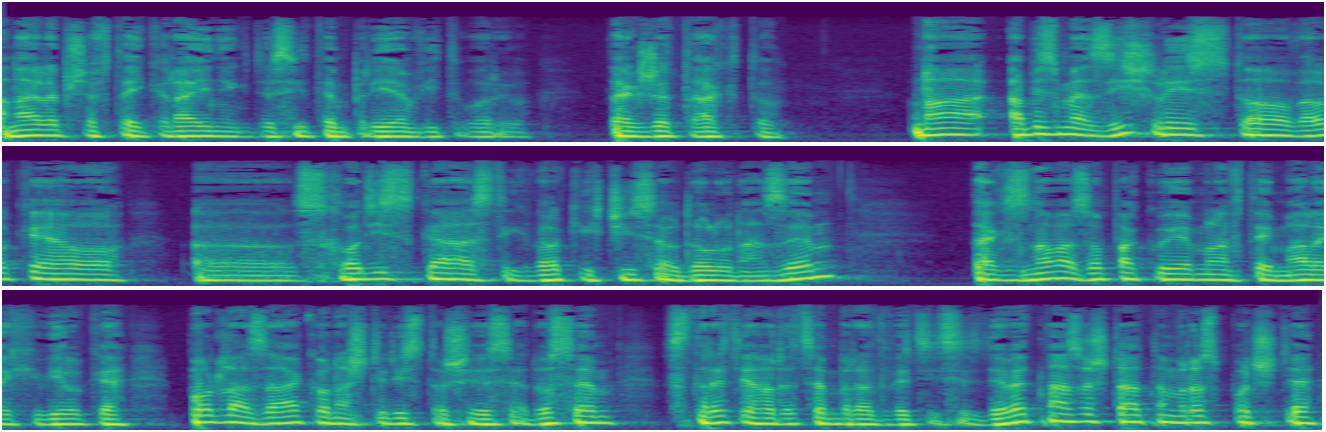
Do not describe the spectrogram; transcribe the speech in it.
A najlepšie v tej krajine, kde si ten príjem vytvoril. Takže takto. No a aby sme zišli z toho veľkého e, schodiska, z tých veľkých čísel dolu na zem, tak znova zopakujem len v tej malej chvíľke. Podľa zákona 468 z 3. decembra 2019 o štátnom rozpočte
